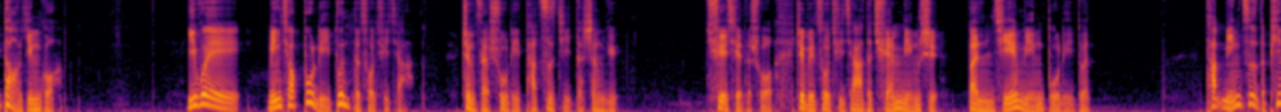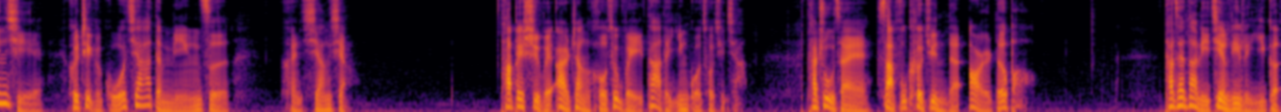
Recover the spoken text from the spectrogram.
到英国，一位名叫布里顿的作曲家正在树立他自己的声誉。确切地说，这位作曲家的全名是本杰明·布里顿。他名字的拼写和这个国家的名字很相像。他被视为二战后最伟大的英国作曲家。他住在萨福克郡的奥尔德堡。他在那里建立了一个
